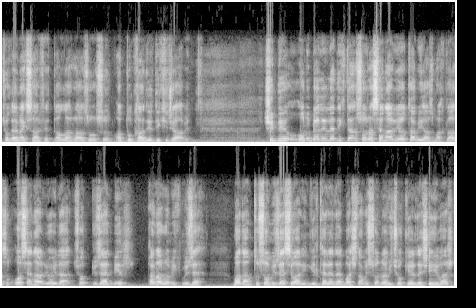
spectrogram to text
çok emek sarf etti Allah razı olsun. Abdülkadir Dikici abi. Şimdi onu belirledikten sonra senaryo tabii yazmak lazım. O senaryoyla çok güzel bir panoramik müze. Madame Tussauds Müzesi var İngiltere'de başlamış sonra birçok yerde şeyi var.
